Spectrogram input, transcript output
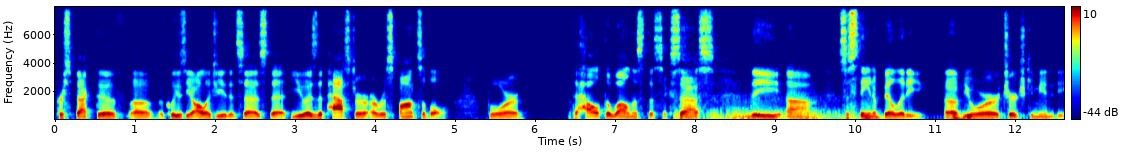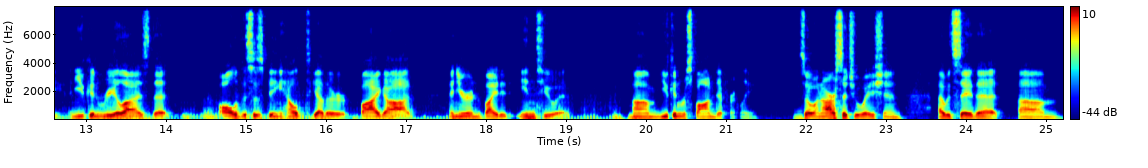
perspective of ecclesiology that says that you as the pastor are responsible for the health, the wellness, the success, the um, sustainability of your church community, and you can realize that all of this is being held together by God, and you're invited into it um, you can respond differently. So in our situation, I would say that um,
